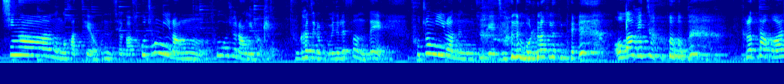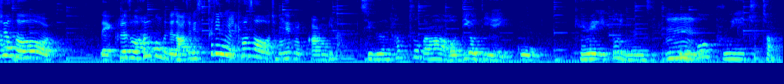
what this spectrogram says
칭하는 것 같아요. 근데 제가 소중이랑 소주랑 이렇게 두 가지를 고민을 했었는데 소중이라는 게 저는 몰랐는데 어감이 좀 그렇다고 하셔서 네 그래서 한번 근데 나중에 스트리밍을 켜서 정해볼까 합니다. 지금 타투가 어디 어디에 있고 계획이 또 있는지 음. 그리고 부위 추천.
